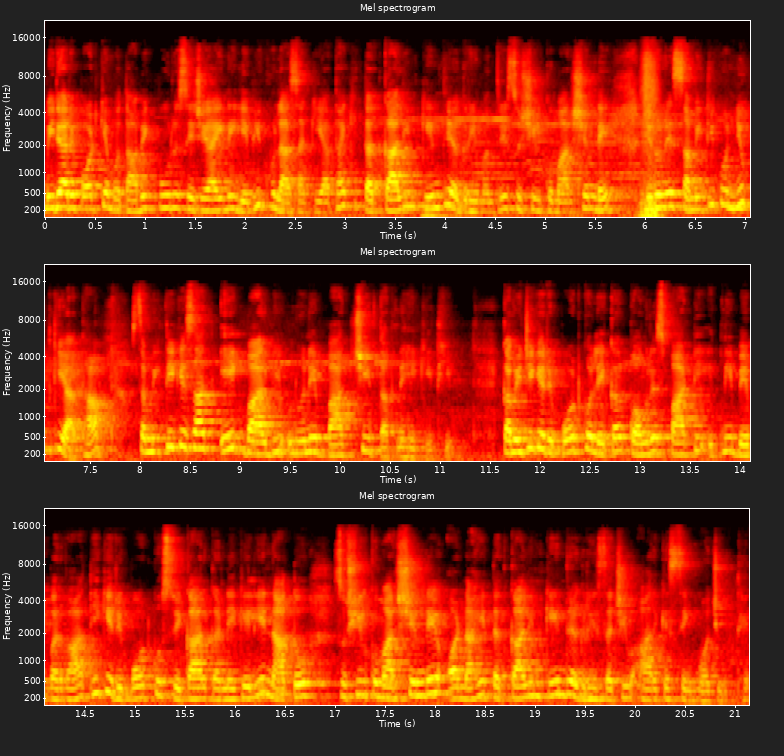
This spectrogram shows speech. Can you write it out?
मीडिया रिपोर्ट के मुताबिक पूर्व सीजीआई ने यह भी खुलासा किया था कि तत्कालीन केंद्रीय गृह मंत्री सुशील कुमार शिंदे, जिन्होंने समिति को नियुक्त किया था, समिति के साथ एक बार भी उन्होंने बातचीत तक नहीं की थी। कमेटी की रिपोर्ट को लेकर कांग्रेस पार्टी इतनी बेपरवाह थी कि रिपोर्ट को स्वीकार करने के लिए ना तो सुशील कुमार शिंदे और ना ही तत्कालीन केंद्रीय गृह सचिव आर के सिंह मौजूद थे।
